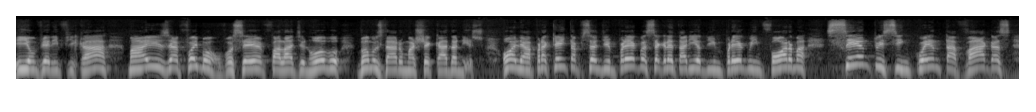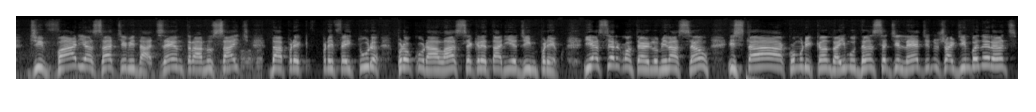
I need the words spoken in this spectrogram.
iam verificar, mas é, foi bom você falar de novo. Vamos dar uma checada nisso. Olha, para quem está precisando de emprego, a Secretaria de Emprego informa 150 vagas de várias atividades. Entra no site da Prefeitura prefeitura procurar lá a Secretaria de Emprego. E a Sercontel Iluminação está comunicando aí mudança de LED no Jardim Bandeirantes.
